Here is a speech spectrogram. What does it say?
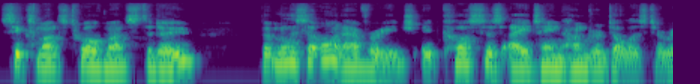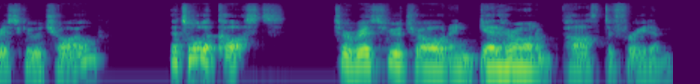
six months, 12 months to do. But Melissa, on average, it costs us $1,800 to rescue a child. That's all it costs to rescue a child and get her on a path to freedom,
